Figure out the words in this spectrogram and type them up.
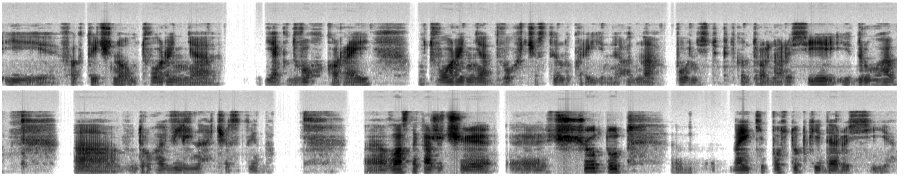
і фактично утворення як двох корей, утворення двох частин України. Одна повністю підконтрольна Росії, і друга, друга вільна частина. Е, власне кажучи, е, що тут, на які поступки йде Росія?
